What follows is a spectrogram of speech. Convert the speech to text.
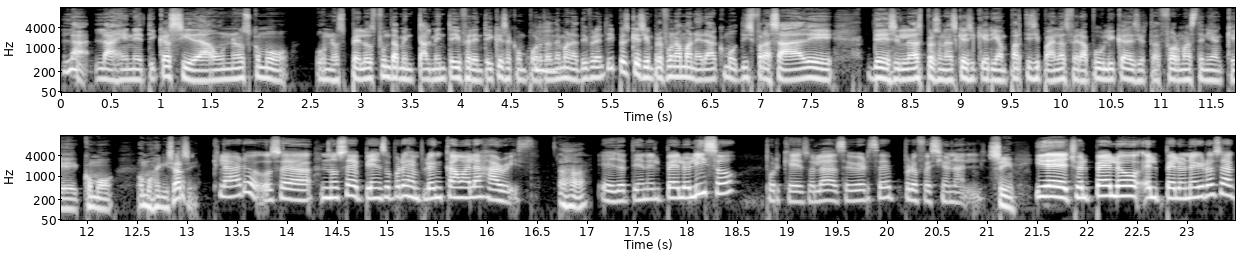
la, la genética sí da unos como unos pelos fundamentalmente diferentes y que se comportan Mm. de manera diferente y pues que siempre fue una manera como disfrazada de, de decirle a las personas que si querían participar en la esfera pública de ciertas formas tenían que como homogenizarse. Claro, o sea, no sé, pienso por ejemplo en Kamala Harris. Ajá. Ella tiene el pelo liso porque eso la hace verse profesional. Sí. Y de hecho el pelo, el pelo negro se ha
